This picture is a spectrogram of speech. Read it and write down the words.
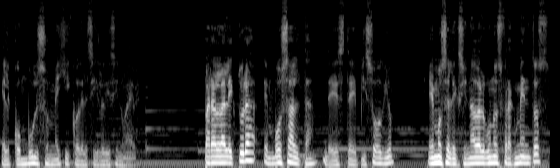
el convulso México del siglo XIX. Para la lectura en voz alta de este episodio, hemos seleccionado algunos fragmentos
